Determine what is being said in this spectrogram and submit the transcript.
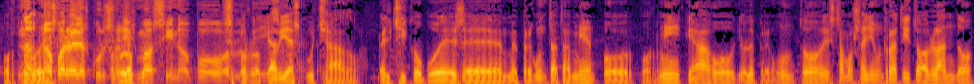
por No, todo no esto, por el excursionismo, por sino por, por lo que había escuchado. El chico pues eh, me pregunta también por, por mí, qué hago, yo le pregunto, estamos allí un ratito hablando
